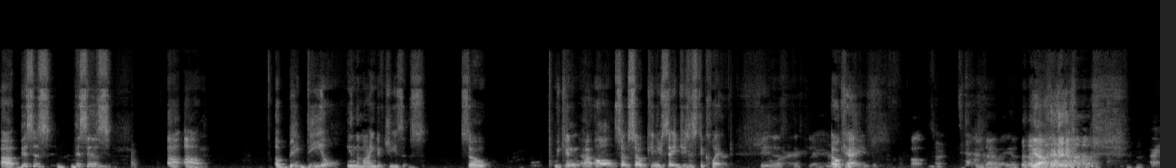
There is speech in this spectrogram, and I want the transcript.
Uh, this is this is uh, um, a big deal in the mind of Jesus. So we can uh, all. So so can you say Jesus declared? Jesus declared. Okay. Oh, sorry. Who's talking about you? Yeah. All right.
